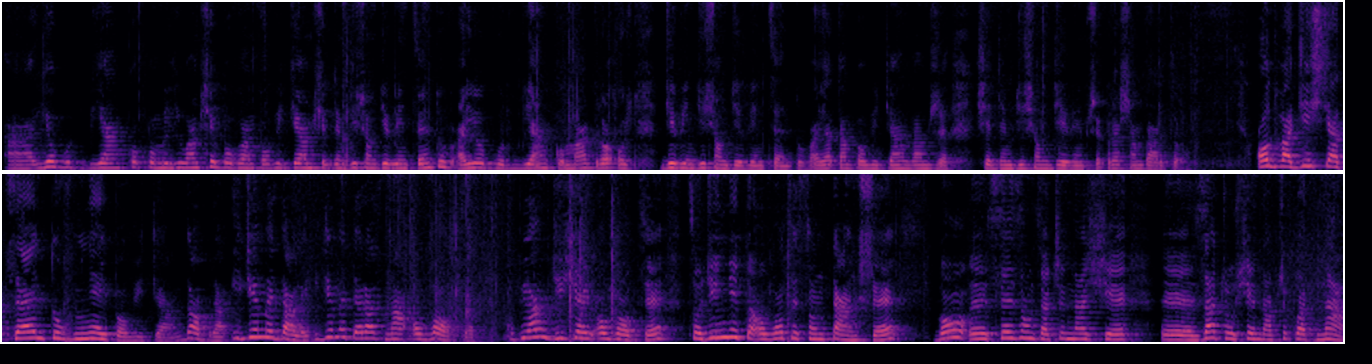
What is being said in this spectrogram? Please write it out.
A jogurt Bianco, pomyliłam się, bo Wam powiedziałam 79 centów, a jogurt Bianco Magro o 99 centów, a ja tam powiedziałam Wam, że 79, przepraszam bardzo. O 20 centów mniej powiedziałam. Dobra, idziemy dalej. Idziemy teraz na owoce. Kupiłam dzisiaj owoce. Codziennie te owoce są tańsze, bo e, sezon zaczyna się, e, zaczął się na przykład na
